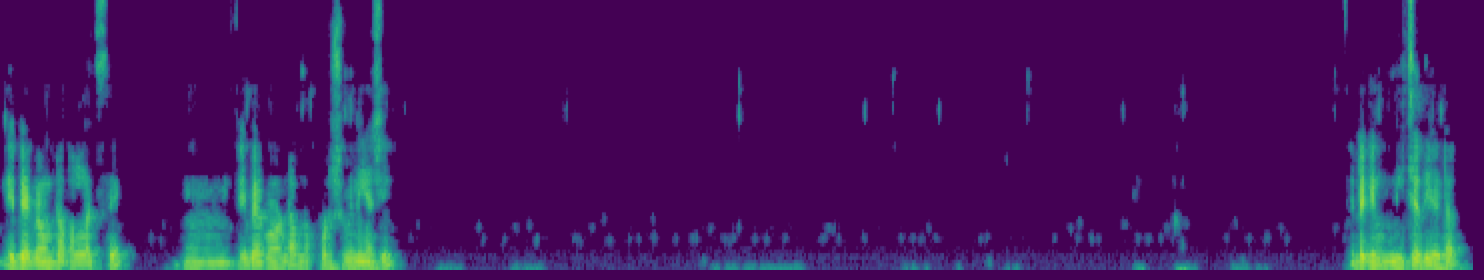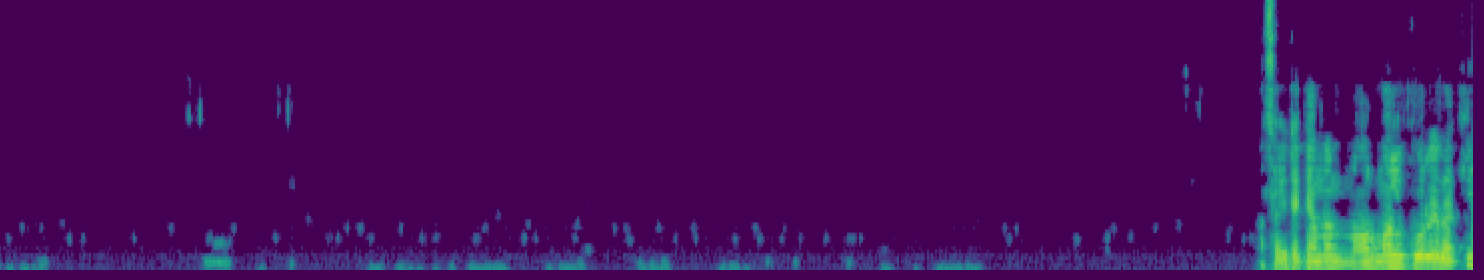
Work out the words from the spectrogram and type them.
এই ব্যাকগ্রাউন্ডটা ভালো লাগছে। এই ব্যাকগ্রাউন্ডটা আমরা ফটোশপে নিয়ে আসি। এটা কিন্তু নিচে দিই এটা। আচ্ছা এটাকে আমরা নর্মাল করে রাখি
